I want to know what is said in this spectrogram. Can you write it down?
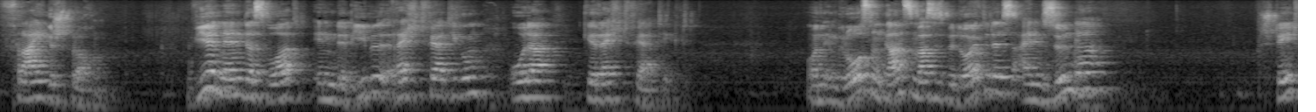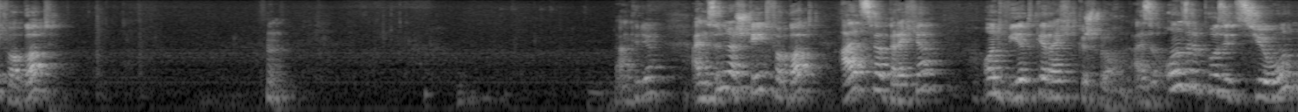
freigesprochen. Wir nennen das Wort in der Bibel Rechtfertigung oder gerechtfertigt. Und im Großen und Ganzen, was es bedeutet, ist, ein Sünder steht vor Gott. Hm. Danke dir. Ein Sünder steht vor Gott als Verbrecher und wird gerecht gesprochen. Also unsere Position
